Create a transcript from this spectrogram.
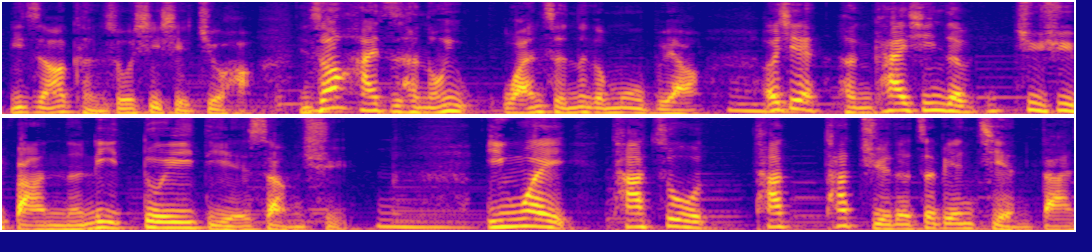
你只要肯说谢谢就好。你知道孩子很容易完成那个目标，而且很开心的继续把能力堆叠上去。嗯，因为他做他他觉得这边简单。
